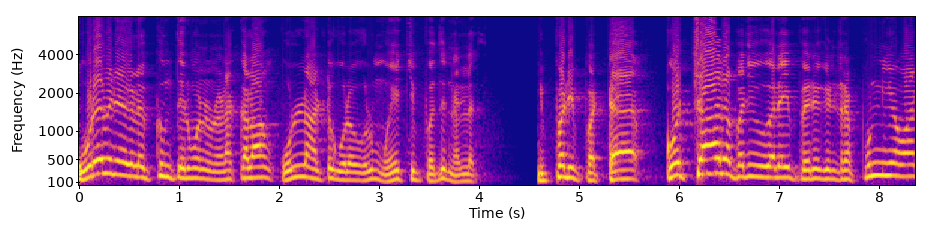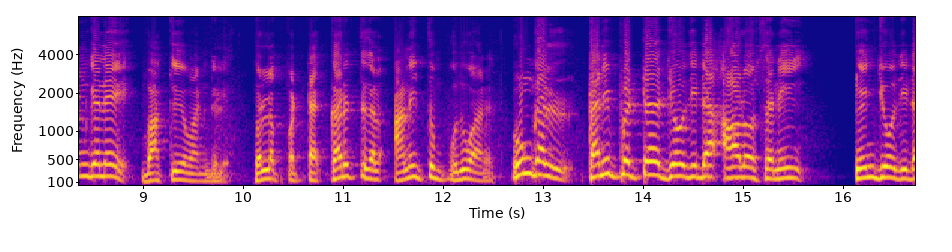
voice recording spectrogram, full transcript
உறவினர்களுக்கும் திருமணம் நடக்கலாம். உள்நாட்டு உறவுகளும் முயற்சிப்பது நல்லது. இப்படிப்பட்ட கோச்சார பதிவுகளை பெறுகின்ற புண்ணியவான்களே பாக்கியவான்களே சொல்லப்பட்ட கருத்துகள் அனைத்தும் பொதுவானது. உங்கள் தனிப்பட்ட ஜோதிட ஆலோசனை எஞ்சோதிட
